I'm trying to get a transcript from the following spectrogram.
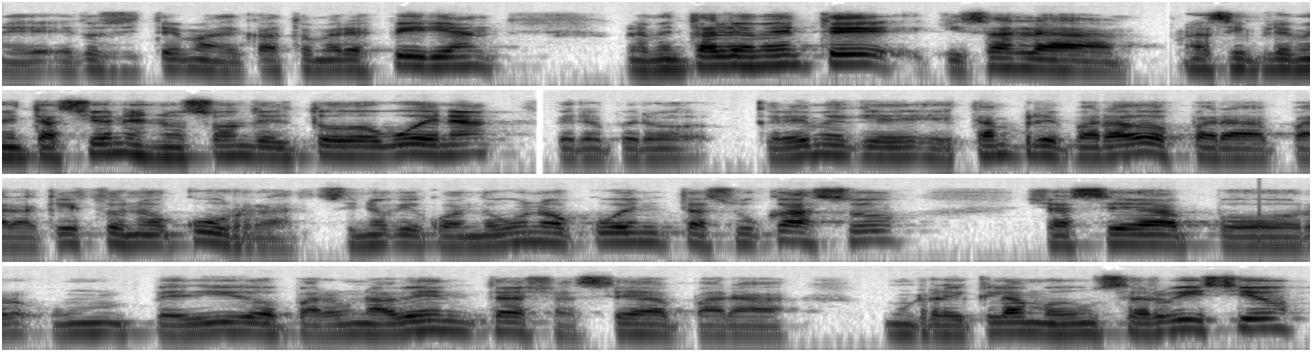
eh, estos sistemas de Customer Experience. Lamentablemente, quizás la- las implementaciones no son del todo buenas, pero, pero créeme que están preparados para, para que esto no ocurra, sino que cuando uno cuenta su caso, ya sea por un pedido para una venta, ya sea para un reclamo de un servicio,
